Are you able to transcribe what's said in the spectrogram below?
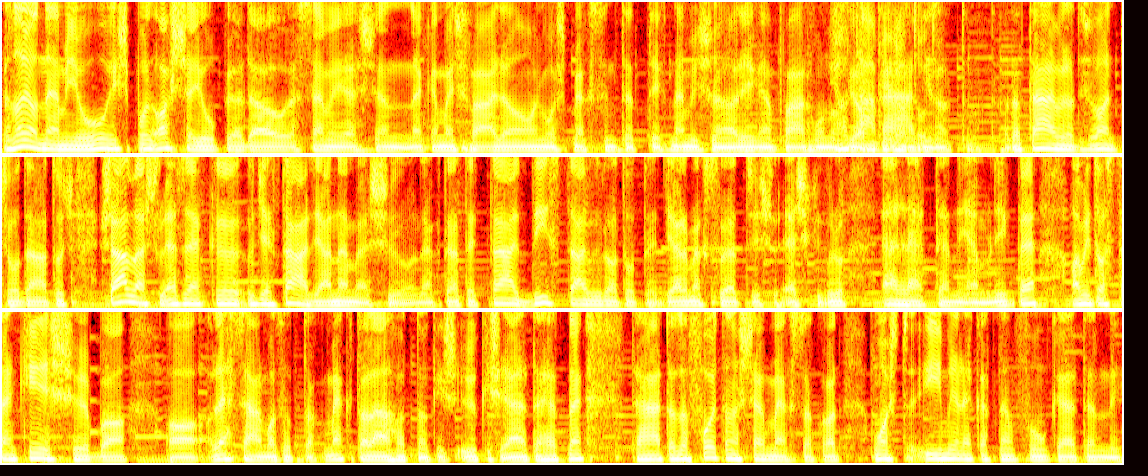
Ez nagyon nem jó, és pont az se jó például személyesen nekem egy fájdalom, hogy most megszüntették nem is olyan régen pár hónapja ja, a táviratot. Hát a távirat is van csodálatos, és állásul ezek ugye tárgyán nem esülnek. Tehát egy tárgy, dísztáviratot, egy gyermekszületés, esküvőről el lehet tenni emlékbe, amit aztán később a, a leszármazottak megtalálhatnak, és ők is eltehetnek. Tehát az a folytonosság megszakad. Most e-maileket nem fogunk eltenni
